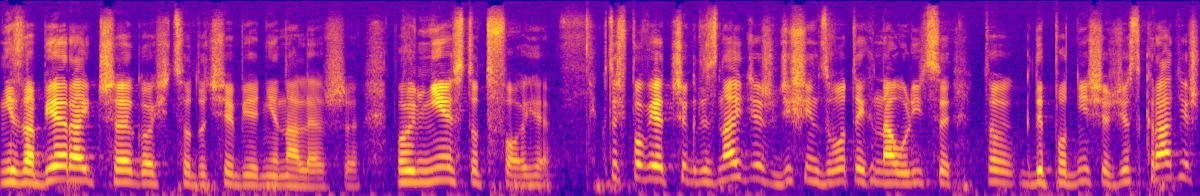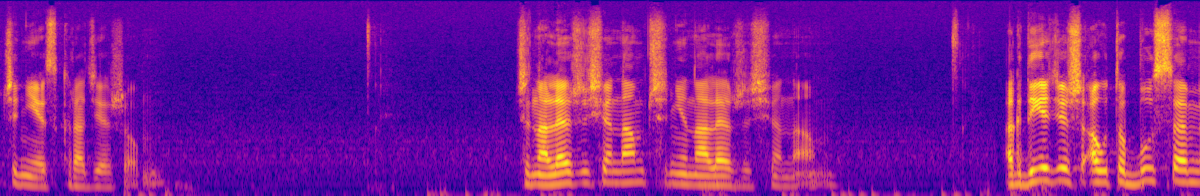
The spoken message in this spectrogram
nie zabieraj czegoś, co do ciebie nie należy. Powiem, nie jest to twoje. Ktoś powie, czy gdy znajdziesz 10 złotych na ulicy, to gdy podniesiesz, jest kradzież, czy nie jest kradzieżą? Czy należy się nam, czy nie należy się nam? A gdy jedziesz autobusem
